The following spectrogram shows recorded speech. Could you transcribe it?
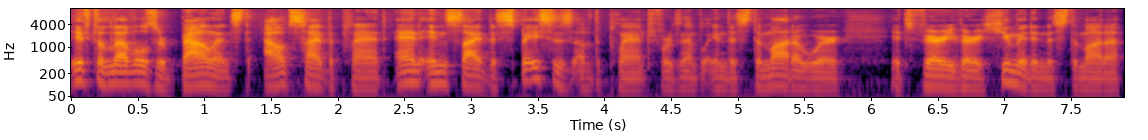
If the levels are balanced outside the plant and inside the spaces of the plant, for example, in the stomata where it's very, very humid in the stomata,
